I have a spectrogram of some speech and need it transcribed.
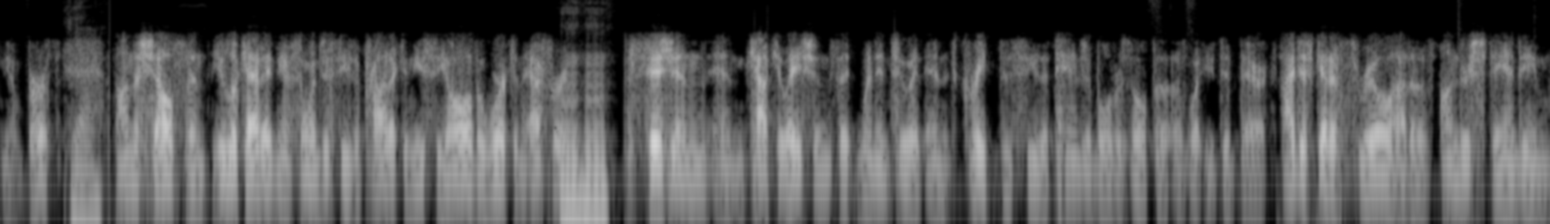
you know birth yeah. on the shelf and you look at it you know someone just sees a product and you see all the work and effort mm-hmm. decision and calculations that went into it and it's great to see the tangible result of, of what you did there i just get a thrill out of understanding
